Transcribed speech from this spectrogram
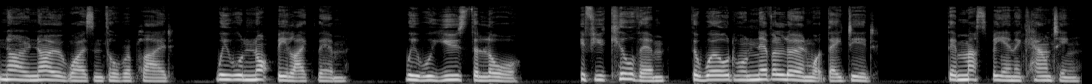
No, no, Wiesenthal replied. We will not be like them. We will use the law. If you kill them, the world will never learn what they did. There must be an accounting.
